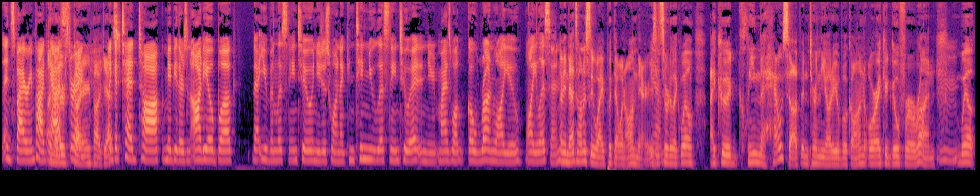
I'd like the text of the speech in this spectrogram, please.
inspiring podcast. Another right? inspiring podcast. Like a TED talk. Maybe there's an audio book that you've been listening to and you just want to continue listening to it and you might as well go run while you while you listen. I mean, that's honestly why I put that one on there. Is Yeah. it's sort of like, well, I could clean the house up and turn the audiobook on, or I could go for a run. Mm-hmm. Well,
